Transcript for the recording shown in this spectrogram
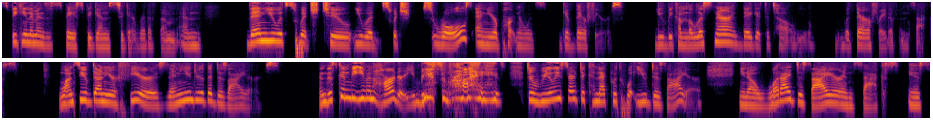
speaking them into space begins to get rid of them. And then you would switch to, you would switch roles and your partner would give their fears. You become the listener, they get to tell you what they're afraid of in sex. Once you've done your fears, then you do the desires. And this can be even harder. You'd be surprised to really start to connect with what you desire. You know, what I desire in sex is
